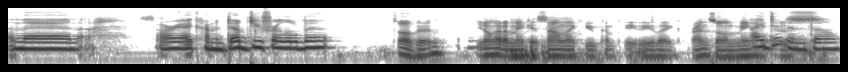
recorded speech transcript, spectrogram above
And then, sorry, I kind of dubbed you for a little bit. It's all good. You don't gotta make it sound like you completely like friend zoned me. I didn't, though.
